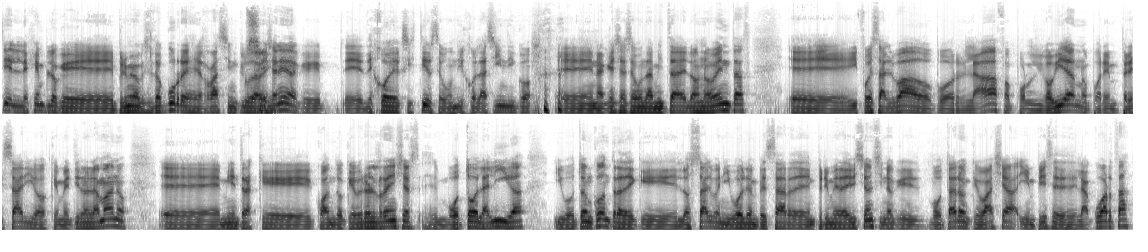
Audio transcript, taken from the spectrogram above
Sí, el ejemplo que el primero que se te ocurre es el Racing Club de Sí. Avellaneda, que eh, dejó de existir, según dijo la síndico, eh, en aquella segunda mitad de los noventas, eh, y fue salvado por la AFA, por el gobierno, por empresarios que metieron la mano, eh, mientras que cuando quebró el Rangers votó la liga y votó en contra de que lo salven y vuelva a empezar en primera división, sino que votaron que vaya y empiece desde la cuarta.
